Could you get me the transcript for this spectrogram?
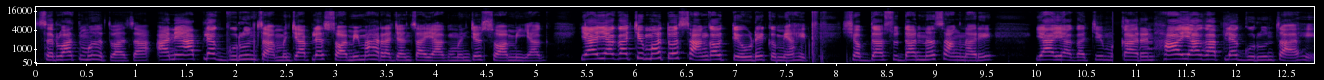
सर्वात महत्त्वाचा आणि आपल्या गुरूंचा म्हणजे आपल्या स्वामी महाराजांचा याग म्हणजे स्वामी याग. या यागाचे महत्त्व सांगावं तेवढे कमी आहेत. शब्दासुद्धा न सांगणारे या यागाचे कारण हा याग आपल्या गुरूंचा आहे.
